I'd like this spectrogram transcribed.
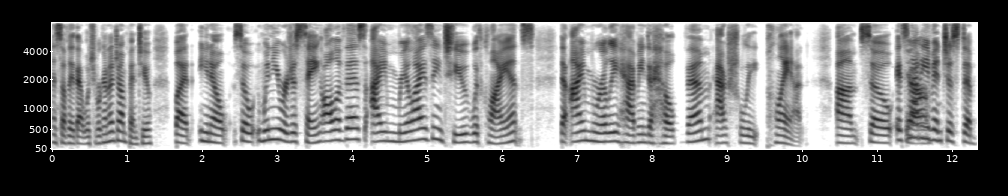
and stuff like that, which we're going to jump into. But, you know, so when you were just saying all of this, I'm realizing too with clients that I'm really having to help them actually plan. Um, so it's yeah. not even just to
